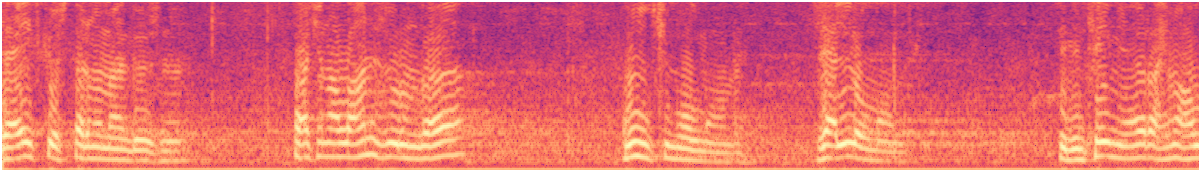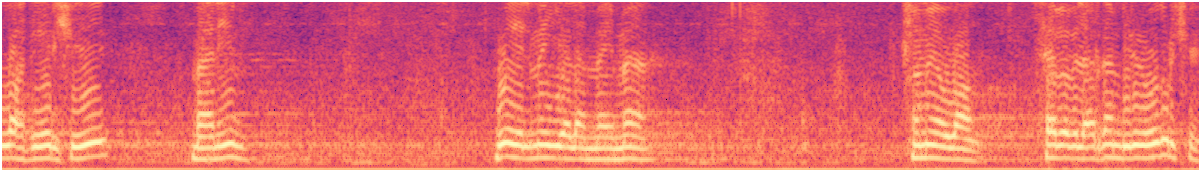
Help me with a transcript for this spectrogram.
Zəif göstərməməlidir özünü. Lakin Allahın hüzurunda qul kimi olmalıdır, zəlil olmalıdır. İbn Teymiyyə rahiməhullah deyir ki, mənim bu elmə yiyələnməyimə kömək olan səbəblərdən biri odur ki,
